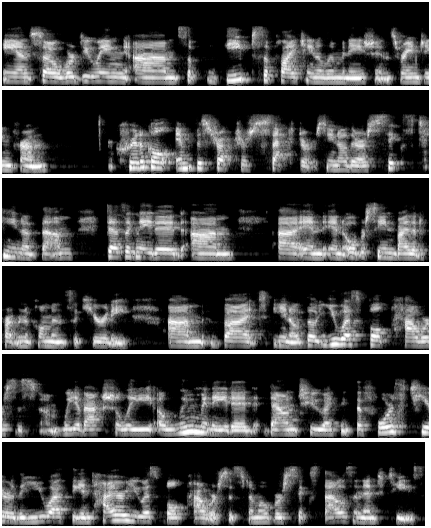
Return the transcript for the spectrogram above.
And so we're doing um, deep supply chain illuminations ranging from critical infrastructure sectors. You know, there are 16 of them designated um, uh, and, and, overseen by the Department of Homeland Security. Um, but you know, the U.S. bulk power system, we have actually illuminated down to I think the fourth tier, the U.S. the entire U.S. bulk power system, over 6,000 entities,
